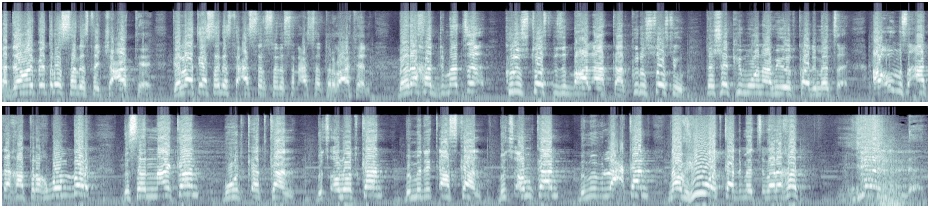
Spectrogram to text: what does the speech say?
ቀዳማይ ጴጥሮስ 3 9 ገላትያ 3 10 3 14 በረኸት ድመፅእ ክርስቶስ ብዝበሃል ኣካል ክርስቶስ እዩ ተሸኪምዎ ናብ ህይወትካ ድመፅእ ኣብኡ ምስ ኣተኻ ትረኽቦ እምበር ብሰናይካን ብውድቀትካን ብጸሎትካን ብምድቃስካን ብጾምካን ብምብላዕካን ናብ ህይወትካ ድመፅእ በረኸት የለን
